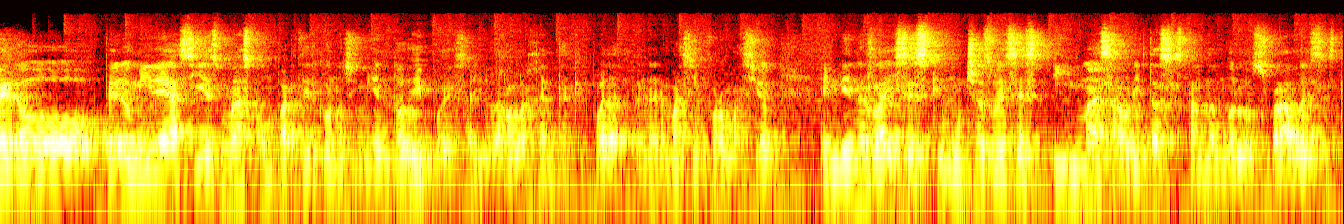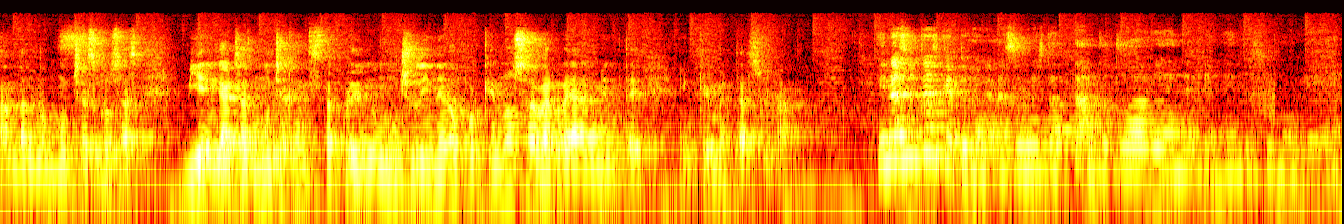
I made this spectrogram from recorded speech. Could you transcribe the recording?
Pero, pero mi idea sí es más compartir conocimiento y pues ayudar a la gente a que pueda tener más información en bienes raíces que muchas veces y más ahorita se están dando los fraudes, se están dando muchas cosas bien gachas, mucha gente está perdiendo mucho dinero porque no sabe realmente en qué meter su lana. ¿Y no sientes que tu generación no está tanto todavía en, el, en industria inmobiliaria?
